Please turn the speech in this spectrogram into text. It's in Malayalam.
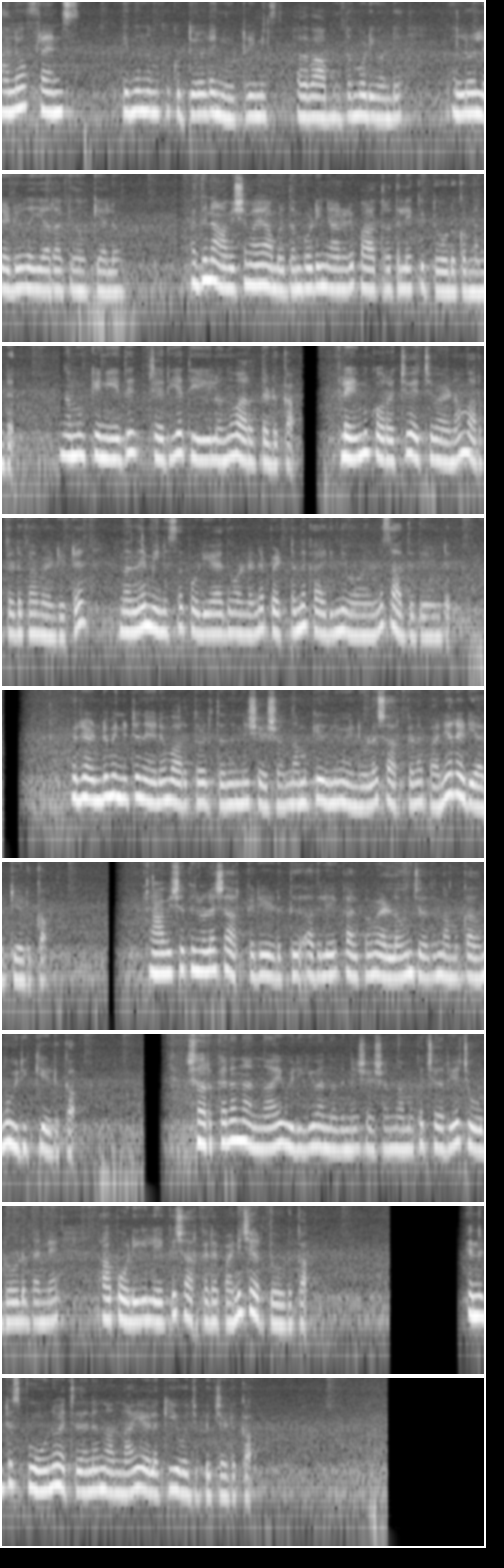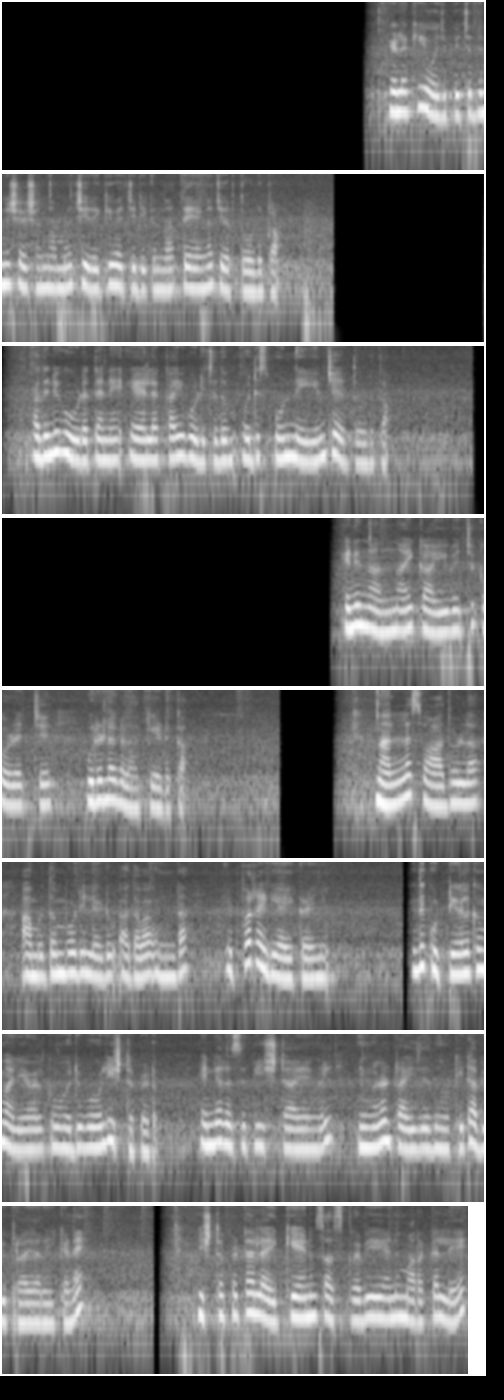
ഹലോ ഫ്രണ്ട്സ് ഇന്ന് നമുക്ക് കുട്ടികളുടെ ന്യൂട്രി മിക്സ് അഥവാ അമൃതം പൊടി കൊണ്ട് നല്ലൊരു ലഡു തയ്യാറാക്കി നോക്കിയാലോ? അതിനാവശ്യമായ അമൃതം പൊടി ഞാനൊരു പാത്രത്തിലേക്ക് ഇട്ട് കൊടുക്കുന്നുണ്ട്. നമുക്കിനി ഇത് ചെറിയ തീയിലൊന്ന് വറുത്തെടുക്കാം. ഫ്ലെയിം കുറച്ച് വെച്ച് വേണം വറുത്തെടുക്കാൻ വേണ്ടിയിട്ട്. നന്നേ മിനുസ പൊടിയായതുകൊണ്ട് തന്നെ പെട്ടെന്ന് കരിഞ്ഞു പോകാനുള്ള സാധ്യതയുണ്ട്. ഒരു രണ്ട് മിനിറ്റ് നേരം വറുത്തെടുത്തതിന് ശേഷം നമുക്കിതിനു വേണ്ടിയുള്ള ശർക്കര പനി റെഡിയാക്കിയെടുക്കാം. ആവശ്യത്തിനുള്ള ശർക്കര എടുത്ത് അതിലേക്ക് അല്പം വെള്ളവും ചേർത്ത് നമുക്കതൊന്ന് ഉരുക്കിയെടുക്കാം. ശർക്കര നന്നായി ഉരുകി വന്നതിന് ശേഷം നമുക്ക് ചെറിയ ചൂടോട് തന്നെ ആ പൊടിയിലേക്ക് ശർക്കരപ്പാനി ചേർത്ത് കൊടുക്കാം. എന്നിട്ട് സ്പൂണ് വെച്ച് തന്നെ നന്നായി ഇളക്കി യോജിപ്പിച്ചെടുക്കാം. ഇളക്കി യോജിപ്പിച്ചതിന് ശേഷം നമ്മൾ ചിരക്കി വെച്ചിരിക്കുന്ന തേങ്ങ ചേർത്ത് കൊടുക്കാം. അതിന്റെ കൂടെ തന്നെ ഏലക്കായ് പൊടിച്ചതും ഒരു സ്പൂൺ നെയ്യും ചേർത്ത് കൊടുക്കാം. ഇനി നന്നായി കൈവച്ച് കുഴച്ച് ഉരുളകളാക്കി എടുക്കാം നല്ല സ്വാദുള്ള അമൃതം പൊടി ലഡു അഥവാ ഉണ്ട ഇപ്പോൾ റെഡിയായി കഴിഞ്ഞു ഇത് കുട്ടികൾക്കും വലിയവർക്കും ഒരുപോലെ ഇഷ്ടപ്പെടും. എന്റെ റെസിപ്പി ഇഷ്ടമായെങ്കിൽ നിങ്ങളും ട്രൈ ചെയ്ത് നോക്കിയിട്ട് അഭിപ്രായം അറിയിക്കണേ. ഇഷ്ടപ്പെട്ടാൽ ലൈക്ക് ചെയ്യാനും സബ്സ്ക്രൈബ് ചെയ്യാനും മറക്കല്ലേ?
